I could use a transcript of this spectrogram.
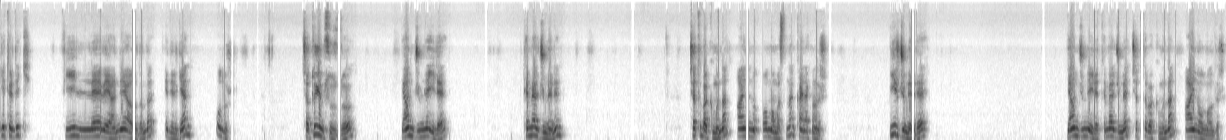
getirdik. Fiil L veya N aldığında edilgen olur. Çatı uyumsuzluğu yan cümle ile temel cümlenin çatı bakımından aynı olmamasından kaynaklanır. Bir cümlede yan cümle ile temel cümle çatı bakımından aynı olmalıdır.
